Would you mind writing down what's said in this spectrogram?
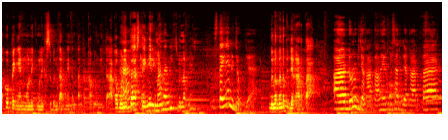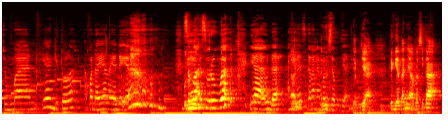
aku pengen ngulik-ngulik sebentar nih tentang Kakak Bonita. Kakak Bonita ah, stay-nya di mana nih sebenarnya? Stay-nya di Jogja. Dengar-dengar di Jakarta. Uh, dulu di Jakarta, lahir besar di Jakarta, cuman ya gitulah apa daya lah ya dek ya. Semua harus berubah. Ya udah. Akhirnya oh, sekarang nempel Jogja. Jogja. Kegiatannya apa sih kak?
